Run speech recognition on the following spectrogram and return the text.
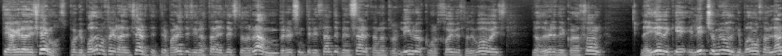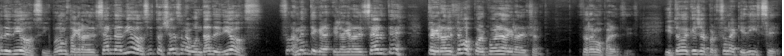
te agradecemos, porque podemos agradecerte, entre paréntesis no está en el texto de Ram, pero es interesante pensar, están otros libros como el Joibes o los deberes del corazón, la idea de que el hecho mismo de que podemos hablar de Dios y podemos agradecerle a Dios, esto ya es una bondad de Dios. Solamente el agradecerte, te agradecemos por poder agradecerte. Cerramos paréntesis. Y toda aquella persona que dice,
